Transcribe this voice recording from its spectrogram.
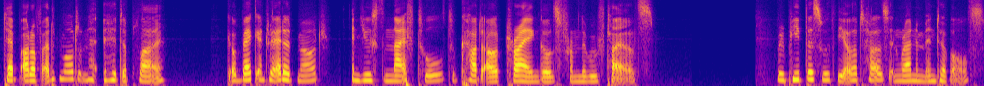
Tap out of edit mode and hit apply. Go back into edit mode and use the knife tool to cut out triangles from the roof tiles. Repeat this with the other tiles in random intervals.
